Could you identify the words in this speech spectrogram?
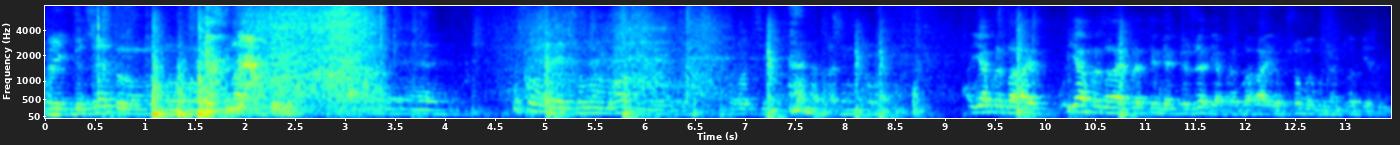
проєкт бюджету е, 17 рік. Е, Стосовно речового році Я предлагаю, я предлагаю перед тим, як бюджет, я предлагаю, що ми будемо з об'єднанням.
